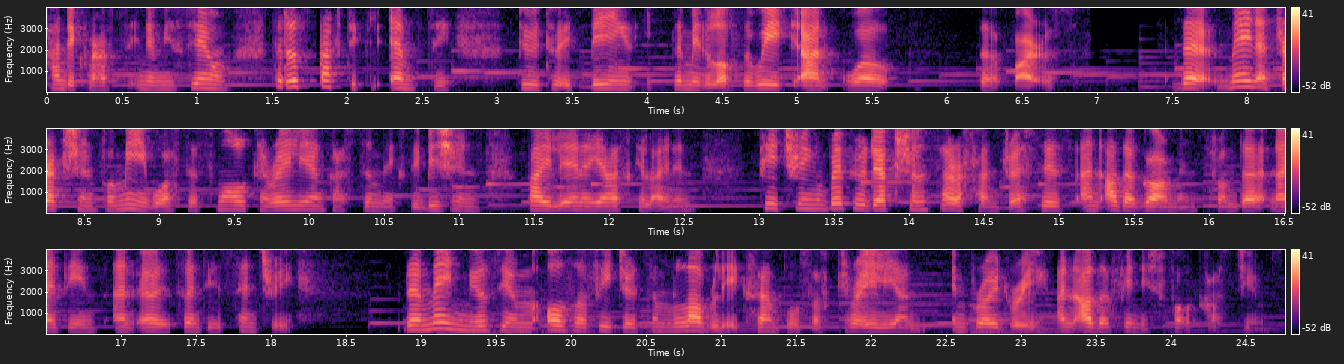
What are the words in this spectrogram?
handicrafts in a museum that was practically empty due to it being the middle of the week and, well, the virus. The main attraction for me was the small Karelian costume exhibition by Lena Jääskeläinen, featuring reproduction sarafan dresses and other garments from the 19th and early 20th century. The main museum also featured some lovely examples of Karelian embroidery and other Finnish folk costumes.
